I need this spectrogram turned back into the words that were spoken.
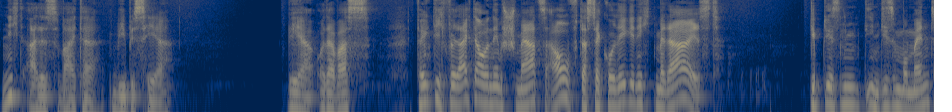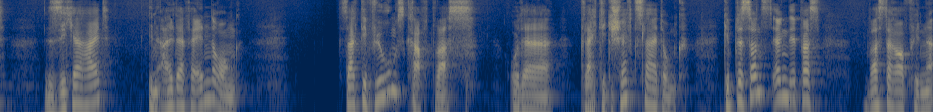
nicht alles weiter wie bisher. Wer oder was fängt dich vielleicht auch in dem Schmerz auf, dass der Kollege nicht mehr da ist? Gibt es in diesem Moment Sicherheit in all der Veränderung? Sagt die Führungskraft was? Oder vielleicht die Geschäftsleitung? Gibt es sonst irgendetwas, was darauf hin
